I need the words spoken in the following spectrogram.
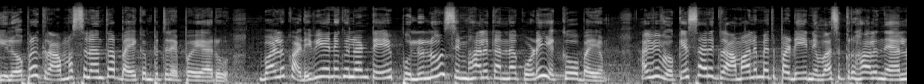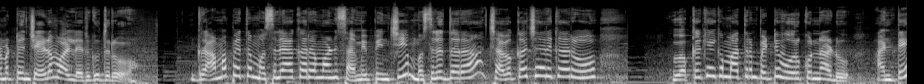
ఈ లోపల గ్రామస్తులంతా భయకంపితులైపోయారు. వాళ్ళకు అడవి ఏనుగులంటే పులులు సింహాల కన్నా కూడా ఎక్కువ భయం. అవి ఒకేసారి గ్రామాల మీద పడి నివాస గృహాలు నేలమట్టం చేయడం వాళ్ళు ఎరుగుదురు. గ్రామ పెద్ద ముసలి ఆకారం వాడిని సమీపించి ముసలిద్దర చవకాచారి గారు ఒక్క కేక మాత్రం పెట్టి ఊరుకున్నాడు. అంటే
